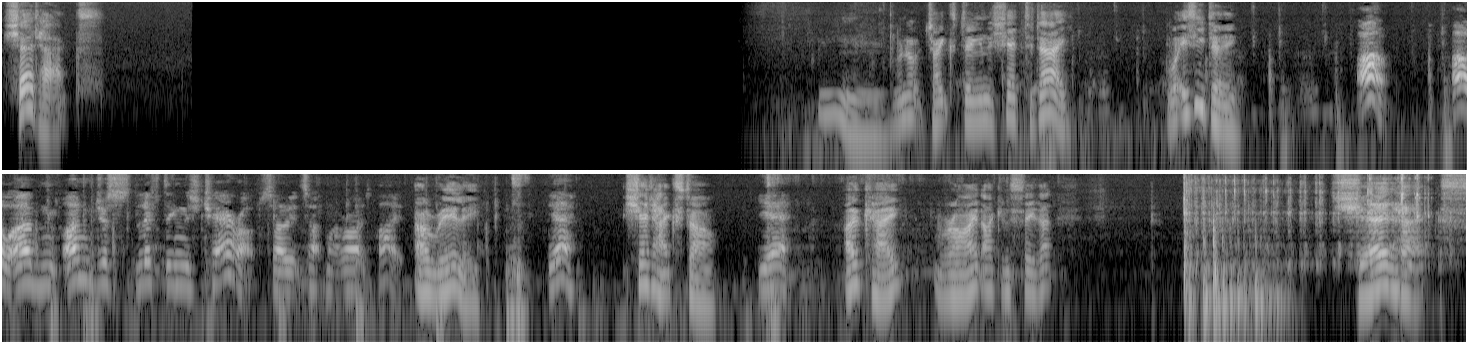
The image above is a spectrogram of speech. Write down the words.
Shed hacks. Hmm, wonder what Jake's doing in the shed today. What is he doing? Oh, oh, um, I'm just lifting this chair up so it's at my right height. Oh, really? Yeah, Shed hack style. yeah. Okay, right, I can see that. Shed hacks.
